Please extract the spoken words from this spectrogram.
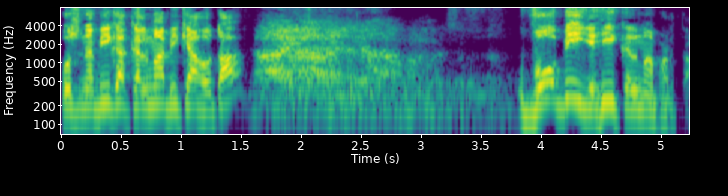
اس نبی کا کلمہ بھی کیا ہوتا؟ وہ بھی یہی کلمہ پڑھتا۔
